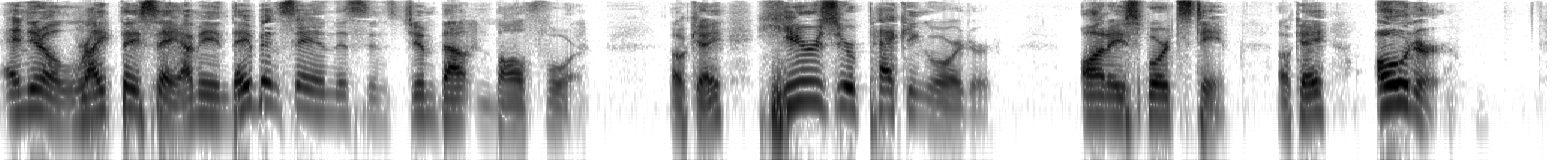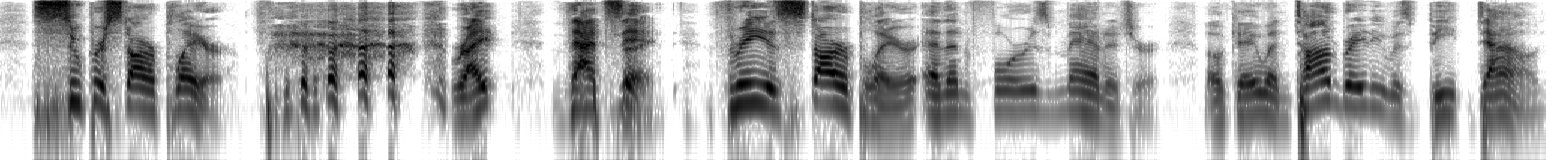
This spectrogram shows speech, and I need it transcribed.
and you know, like Right. they say, I mean, they've been saying this since Jim Bouton Ball Four. Okay, here's your pecking order on a sports team. Okay, owner, superstar player, right? That's Right. it. Three is star player, and then four is manager. Okay, when Tom Brady was beat down,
